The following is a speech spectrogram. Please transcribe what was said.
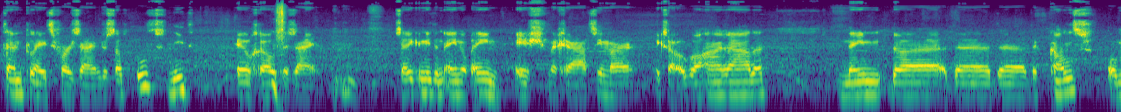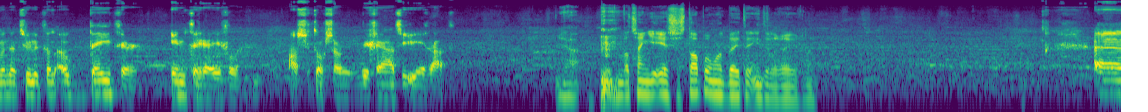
templates voor zijn. Dus dat hoeft niet heel groot te zijn. Zeker niet een één op één ish migratie, maar ik zou ook wel aanraden. Neem de, de, de, de kans om het natuurlijk dan ook beter in te regelen. Als je toch zo'n migratie ingaat. Ja, wat zijn je eerste stappen om het beter in te regelen? Uh,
